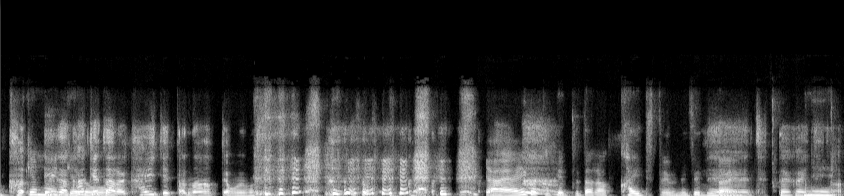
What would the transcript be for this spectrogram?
ん、か描けないけど。絵が描けたら描いてたなって思います。いや、絵が描けてたら描いてたよね、絶対。絶対描いてた。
